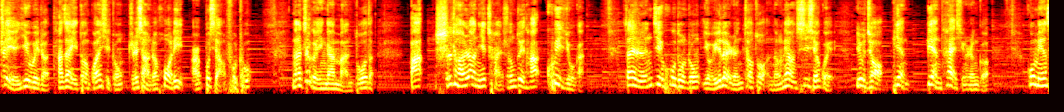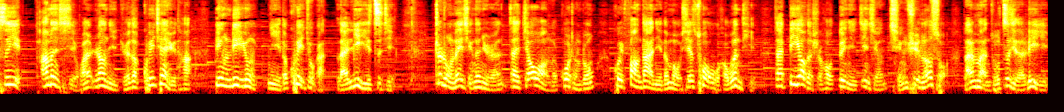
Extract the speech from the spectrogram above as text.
这也意味着她在一段关系中只想着获利而不想付出。那这个应该蛮多的。八，时常让你产生对她愧疚感。在人际互动中，有一类人叫做能量吸血鬼，又叫变变态型人格。顾名思义，他们喜欢让你觉得亏欠于他，并利用你的愧疚感来利益自己。这种类型的女人在交往的过程中会放大你的某些错误和问题，在必要的时候对你进行情绪勒索，来满足自己的利益。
